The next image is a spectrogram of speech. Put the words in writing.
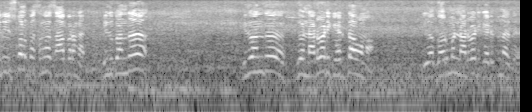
இது ஸ்கூல் பசங்க சாப்பிட்றாங்க. இதுக்கு வந்து இது வந்து இது நடவடிக்கை எடுத்தாகணும். இதை கவர்மெண்ட் நடவடிக்கை எடுக்கணும் இது.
